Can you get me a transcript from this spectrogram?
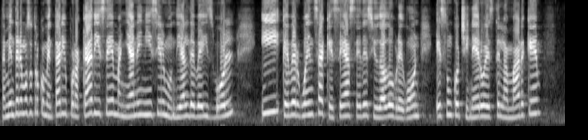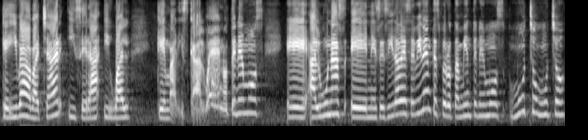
También tenemos otro comentario por acá, dice, mañana inicia el Mundial de Béisbol y qué vergüenza que sea sede Ciudad Obregón, es un cochinero este la marque que iba a bachar y será igual que Mariscal. Bueno, tenemos eh, algunas eh, necesidades evidentes, pero también tenemos mucho, mucho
